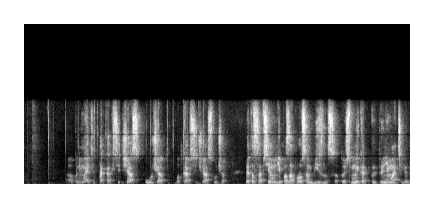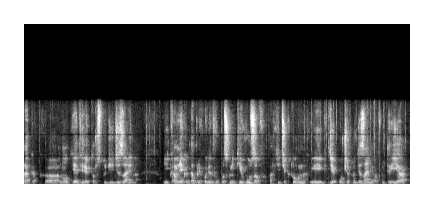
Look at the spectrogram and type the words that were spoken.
а, понимаете, так как сейчас учат, вот как сейчас учат, это совсем не по запросам бизнеса. То есть мы, как предприниматели, да, как, э, ну, вот я директор студии дизайна, и ко мне, когда приходят выпускники вузов архитектурных и где учат на дизайнеров интерьера,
